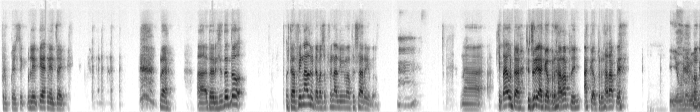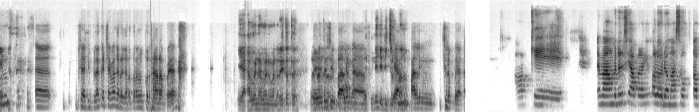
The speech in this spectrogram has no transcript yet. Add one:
berbasic penelitian ya Jay. nah uh, dari situ tuh udah final udah masuk final lima besar gitu. Mm-hmm. Nah kita udah jujur ya agak berharap sih agak berharap ya. Iya Mungkin uh, bisa dibilang kecewa gara-gara terlalu berharap ya. Ya benar benar benar itu tuh. Ya, itu sih paling uh, jadi yang banget. paling jelek ya. Oke. Emang bener sih apalagi kalau udah masuk top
